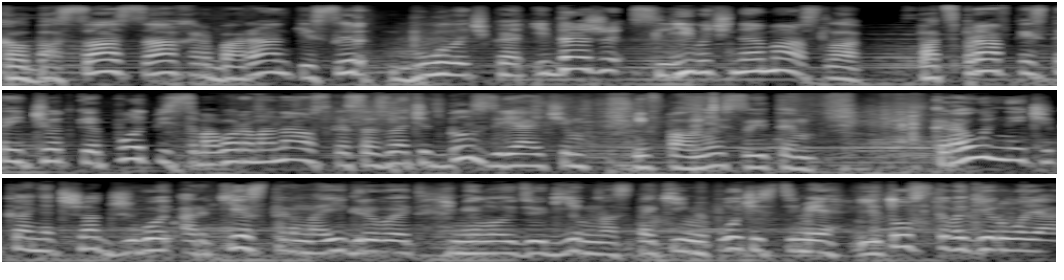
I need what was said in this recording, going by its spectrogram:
Колбаса, сахар, баранки, сыр, булочка и даже сливочное масло. Под справкой стоит четкая подпись самого Романаускаса, значит, был зрячим и вполне сытым. Караульные чеканят шаг, живой оркестр наигрывает мелодию гимна с такими почестями литовского героя.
